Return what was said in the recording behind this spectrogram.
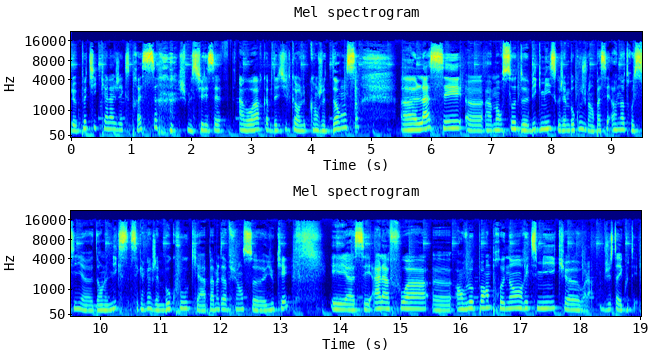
Le petit calage express. je me suis laissée avoir, comme d'habitude, quand, quand, je danse. Euh, là, c'est euh, un morceau de Big Miss que j'aime beaucoup. Je vais en passer un autre aussi euh, dans le mix. C'est quelqu'un que j'aime beaucoup, qui a pas mal d'influence UK. Et c'est à la fois enveloppant, prenant, rythmique. voilà, juste à écouter.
